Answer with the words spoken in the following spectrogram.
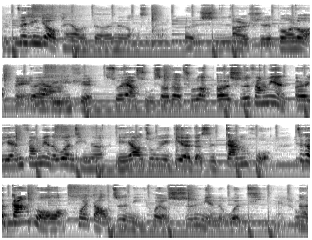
嗯、最近就有朋友得那种什么耳石、耳石剥落，对对啊，晕血。所以啊，属蛇的除了耳石方面、耳炎方面的问题呢，也要注意。第二个是肝火，这个肝火、哦、会导致你会有失眠的问题。没错。那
